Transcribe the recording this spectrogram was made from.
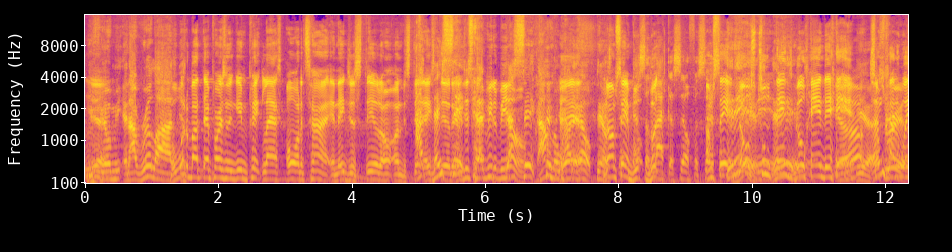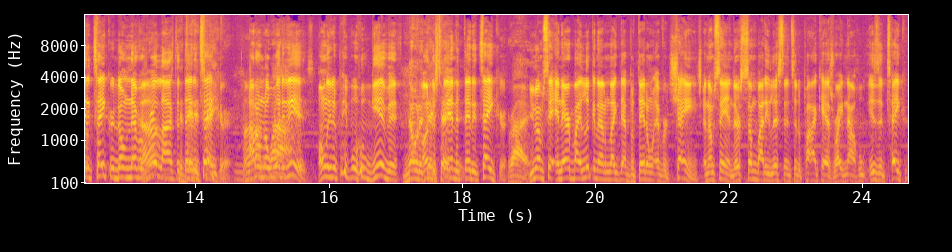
You Yeah. feel me? And I realized. But what about that person that's getting picked last all the time and they just still don't understand? I- they still sick. just happy to be That's on. sick. I don't know how to Yeah. help them. No, I'm saying, That's but, a but lack of self-assessment. I'm saying It those is. two It things is. go hand in hand. Yeah, Yeah. Some that's kind of real. way the taker don't never Yeah. realize that, That they they the the taker. taker. I don't know what it is. Only the people who give it Know that they understand take that they the taker. Right. You know what I'm saying? And everybody looking at them like that, but they don't ever change. And I'm saying there's somebody listening to the podcast right now who is a taker.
